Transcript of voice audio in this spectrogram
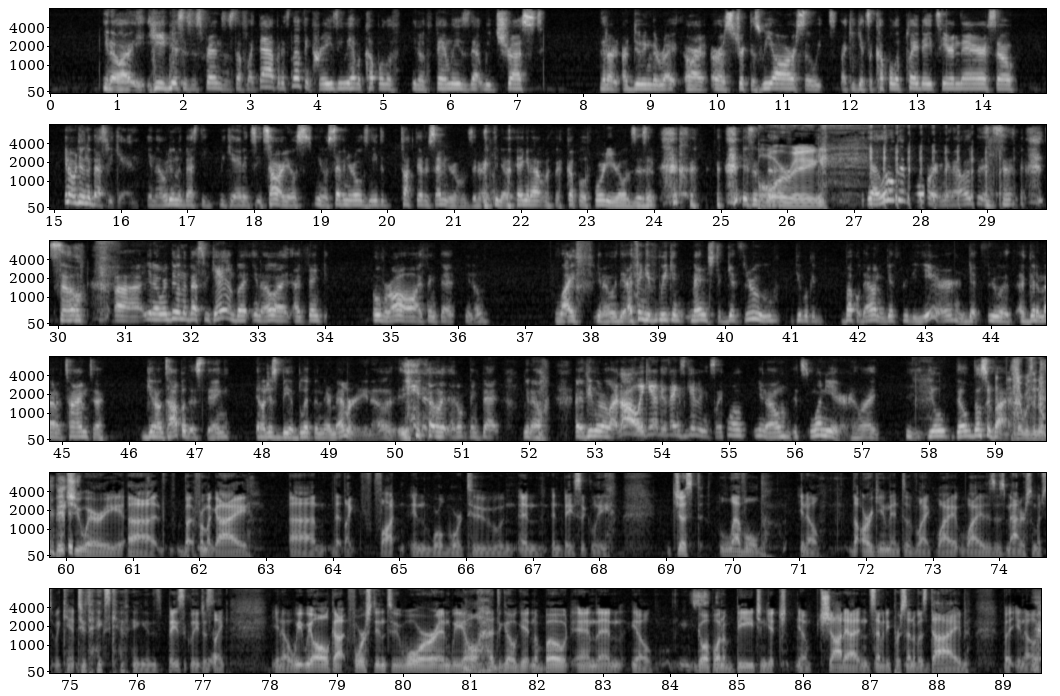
you know, uh, he misses his friends and stuff like that. But it's nothing crazy. We have a couple of you know families that we trust that are, are doing the right or are, are as strict as we are. So we, like he gets a couple of play dates here and there. So you know, we're doing the best we can. You know, we're doing the best we can. It's it's hard. You know, you know, seven year olds need to talk to other seven year olds. You know, you know, hanging out with a couple of forty year olds isn't isn't Boring. yeah, a little bit boring. You know, it's, so uh, you know, we're doing the best we can. But you know, I, I think overall, I think that you know, life. You know, I think if we can manage to get through, people could buckle down and get through the year and get through a, a good amount of time to get on top of this thing. It'll just be a blip in their memory, you know. you know, I don't think that, you know, people are like, "Oh, we can't do Thanksgiving," it's like, well, you know, it's one year. Like, you'll they'll they'll survive. there was an obituary uh, but from a guy um, that like fought in World War II and, and and basically just leveled, you know, the argument of like why why does this matter so much that we can't do Thanksgiving? Is basically just like you know we we all got forced into war and we all had to go get in a boat and then you know go up on a beach and get you know shot at and 70% of us died. But you know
